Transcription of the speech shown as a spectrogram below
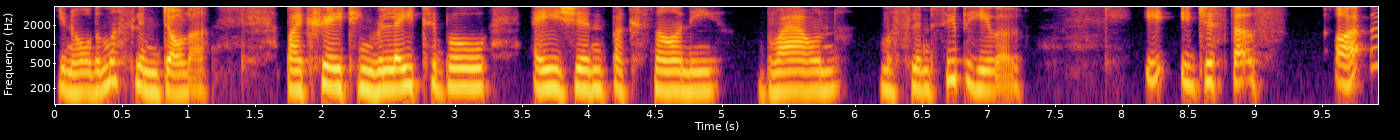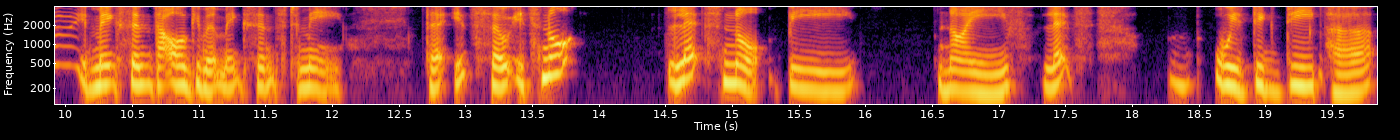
you know, the Muslim dollar by creating relatable Asian, Pakistani, brown Muslim superhero. It, it just, that's, uh, it makes sense. That argument makes sense to me that it's so, it's not, let's not be naive. Let's always dig deeper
